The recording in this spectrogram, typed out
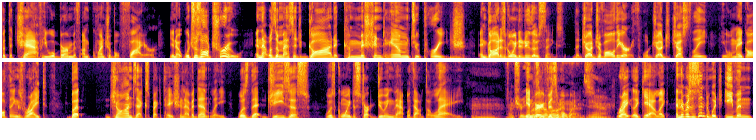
but the chaff he will burn with unquenchable fire. You know, which was all true, and that was a message God commissioned him to preach. Hmm. And God is going to do those things. The judge of all the earth will judge justly, he will make all things right. But John's expectation, evidently, was that Jesus was going to start doing that without delay mm-hmm. I'm sure in very visible ways. Yeah. Right? Like, yeah, like, and there was a sense in which even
